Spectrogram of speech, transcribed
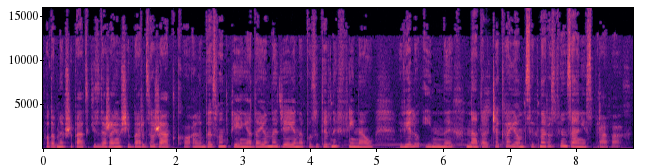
Podobne przypadki zdarzają się bardzo rzadko, ale bez wątpienia dają nadzieję na pozytywny finał wielu innych, nadal czekających na rozwiązanie sprawach.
